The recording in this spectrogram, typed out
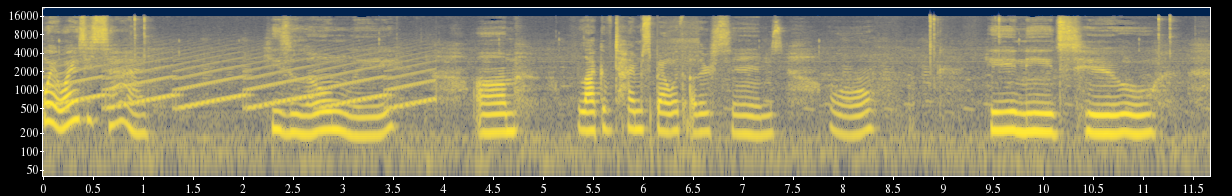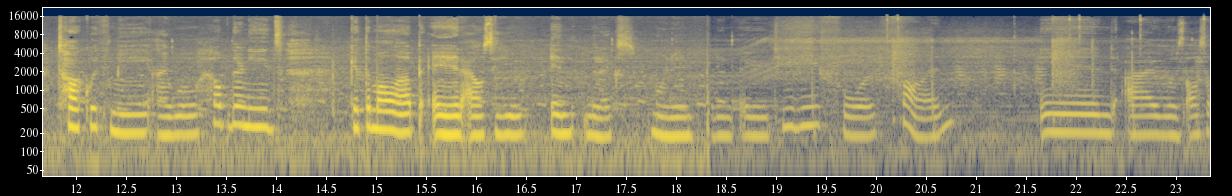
Wait, why is he sad? He's lonely. Um, lack of time spent with other Sims. Aw. He needs to talk with me. I will help their needs, get them all up, and I'll see you in the next morning. Getting a TV for fun, and I was also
